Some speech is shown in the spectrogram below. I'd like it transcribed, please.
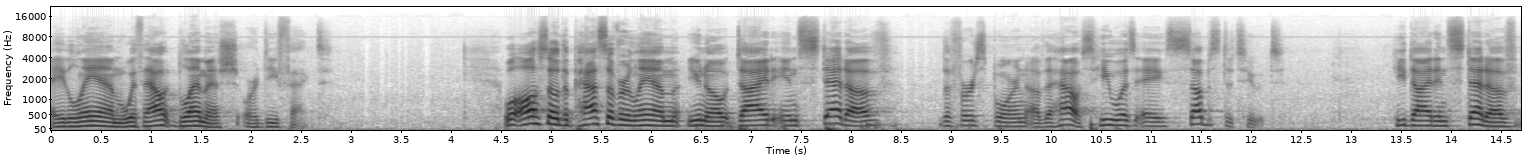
a lamb without blemish or defect. Well, also the Passover lamb, you know, died instead of the firstborn of the house. He was a substitute. He died instead of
